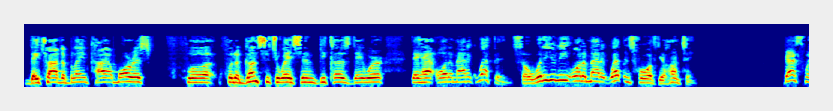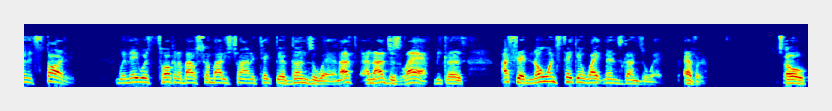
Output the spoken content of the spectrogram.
they tried to blame Kiah Morris for, for the gun situation because they were, they had automatic weapons. So what do you need automatic weapons for if you're hunting? That's when it started when they was talking about somebody's trying to take their guns away. And I, and I just laughed because I said, no one's taking white men's guns away ever. So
